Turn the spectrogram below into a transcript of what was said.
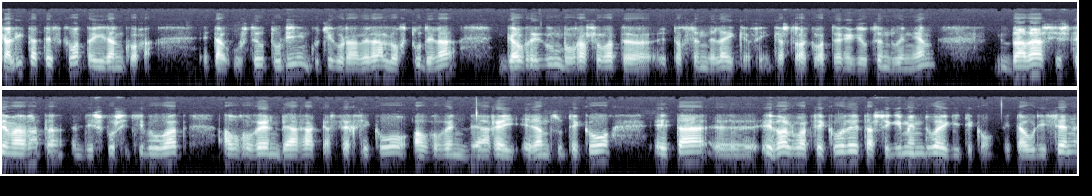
kalitatezkoa eta irankora. Eta uste uturi gutxi gura bera lortu dela gaur egun borraso bat uh, etorzen delaik ikastolako bat ere geutzen duenean, bada sistema bat, dispositibo bat, aurroren beharrak azterzeko, aurroren beharrei erantzuteko, eta e, ebaluatzeko eta segimendua egiteko. Eta hori zen,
